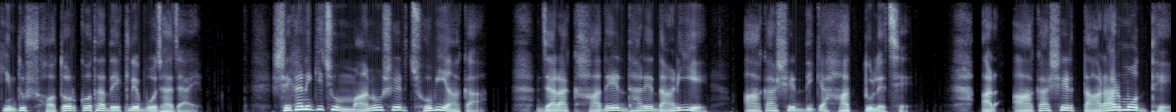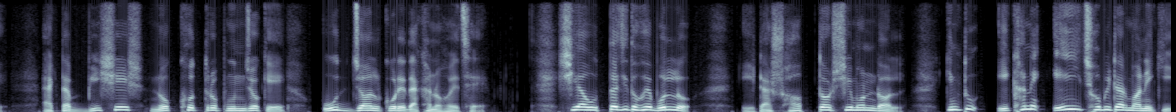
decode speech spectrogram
কিন্তু সতর্কতা দেখলে বোঝা যায়। সেখানে কিছু মানুষের ছবি আঁকা, যারা খাদের ধারে দাঁড়িয়ে আকাশের দিকে হাত তুলেছে। আর আকাশের তারার মধ্যে একটা বিশেষ নক্ষত্রপুঞ্জকে উজ্জ্বল করে দেখানো হয়েছে। শিয়া উত্তেজিত হয়ে বলল, এটা সপ্তর্ষিমণ্ডল কিন্তু এখানে এই ছবিটার মানে কি?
